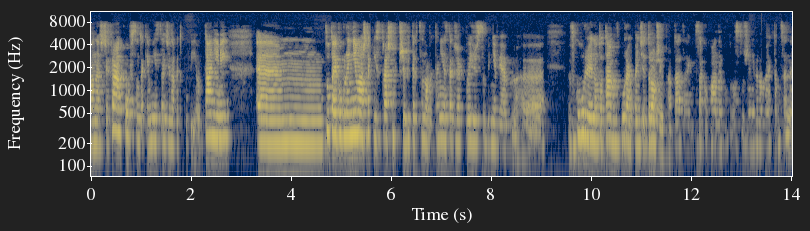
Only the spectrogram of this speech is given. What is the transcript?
10-12 franków. Są takie miejsca, gdzie nawet kupi ją taniej. Em, Tutaj w ogóle nie masz takich strasznych przebitek cenowych. To nie jest tak, że jak pojedziesz sobie, nie wiem, e, w góry, no to tam w górach będzie drożej, prawda? Tak jak po prostu, że nie wiadomo jak tam ceny,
